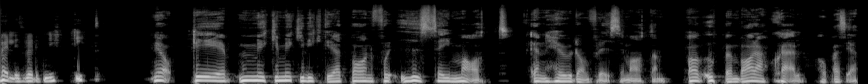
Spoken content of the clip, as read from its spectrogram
väldigt, väldigt nyttigt. Ja, det är mycket, mycket viktigare att barn får i sig mat än hur de får i sig maten. Av uppenbara skäl, hoppas jag.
